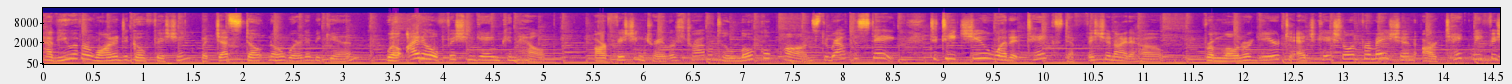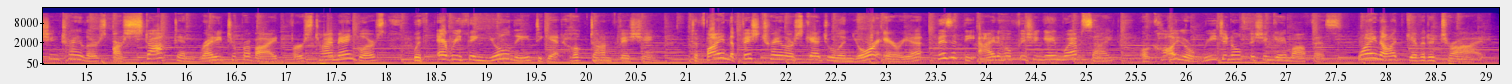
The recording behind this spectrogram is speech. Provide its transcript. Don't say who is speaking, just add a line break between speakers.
Have you ever wanted to go fishing but just don't know where to begin? Well, Idaho Fish and Game can help. Our fishing trailers travel to local ponds throughout the state to teach you what it takes to fish in Idaho. From loaner gear to educational information, our Take Me Fishing trailers are stocked and ready to provide first time anglers with everything you'll need to get hooked on fishing. To find the fish trailer schedule in your area, visit the Idaho Fish and Game website or call your regional Fish and game office. Why not give it a try?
